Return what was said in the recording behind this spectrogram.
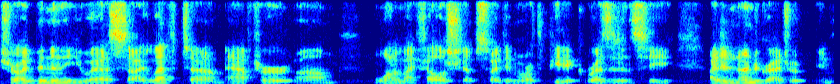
Sure, I've been in the U.S. I left um, after um, one of my fellowships, so I did an orthopedic residency I did an undergraduate in, in,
